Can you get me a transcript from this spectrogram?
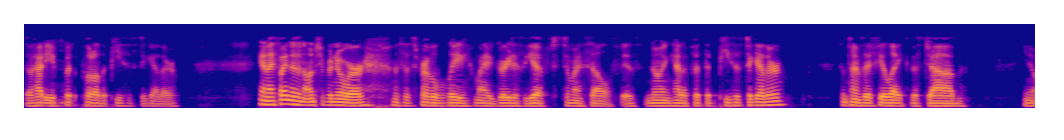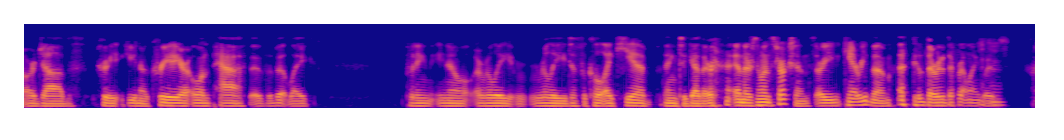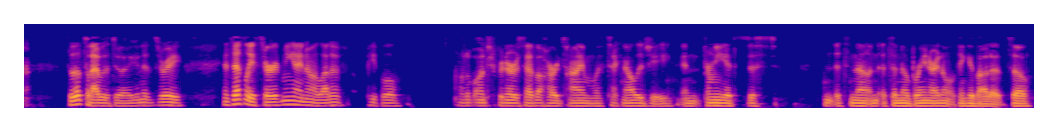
So how do you mm-hmm. put put all the pieces together? And I find as an entrepreneur, this is probably my greatest gift to myself is knowing how to put the pieces together. Sometimes I feel like this job, you know, our jobs create, you know, creating our own path is a bit like putting, you know, a really, really difficult IKEA thing together and there's no instructions or you can't read them because they're in a different language. So that's what I was doing. And it's very, it's definitely served me. I know a lot of people a lot of entrepreneurs have a hard time with technology, and for me, it's just it's no it's a no brainer. I don't think about it, so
